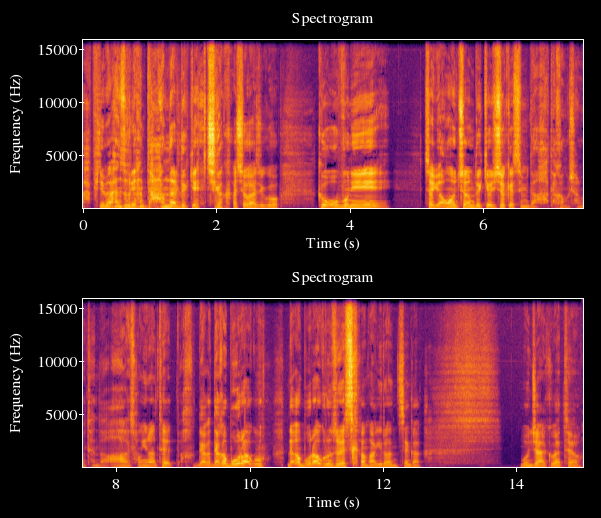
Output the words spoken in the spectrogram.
하필이면 한 소리 한 다음날 늦게 지각하셔가지고 그 5분이 참 영혼처럼 느껴지셨겠습니다. 아, 내가 뭐 잘못했나. 아, 성인한테 아, 내가 내가 뭐라고 내가 뭐라고 그런 소리 했을까 막 이런 생각 뭔지 알 것 같아요.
